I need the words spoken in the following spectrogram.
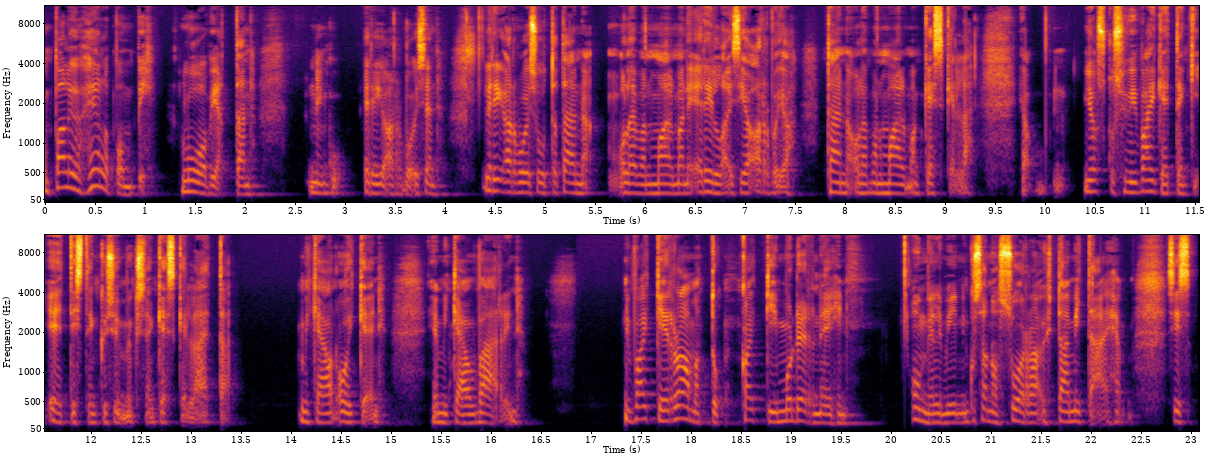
on paljon helpompi luovia tämän niin kuin eriarvoisen, eriarvoisuutta täynnä olevan maailman ja erilaisia arvoja täynnä olevan maailman keskellä. Ja joskus hyvin vaikeidenkin eettisten kysymyksen keskellä, että mikä on oikein ja mikä on väärin. Niin vaikkei raamattu kaikkiin moderneihin ongelmiin niin kuin sano suoraan yhtään mitään. Eihän, siis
